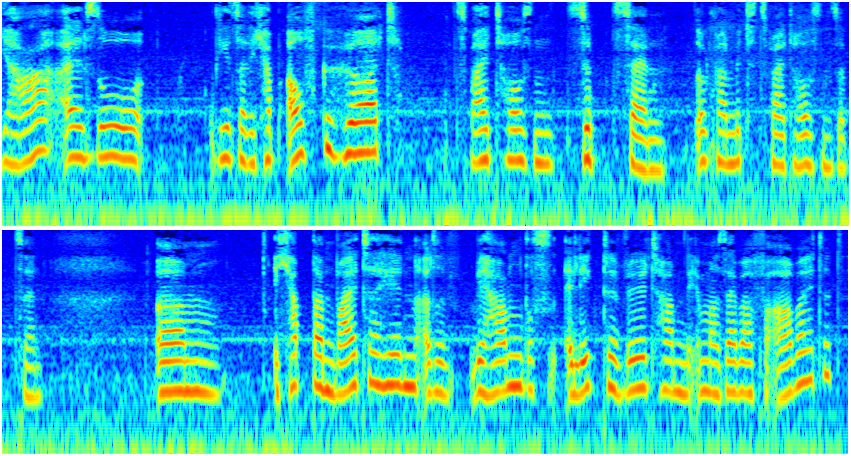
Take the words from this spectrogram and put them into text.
Ja, also, wie gesagt, ich habe aufgehört 2017, irgendwann Mitte 2017. Ähm, ich habe dann weiterhin, also wir haben das erlegte Wild haben wir immer selber verarbeitet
